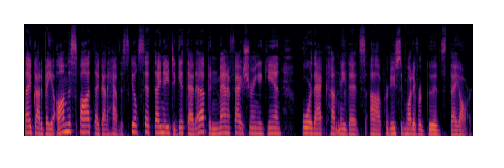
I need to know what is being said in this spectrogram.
they've got to be on the spot. They've got to have the skill set they need to get that up and manufacturing again for that company that's uh, producing whatever goods they are.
